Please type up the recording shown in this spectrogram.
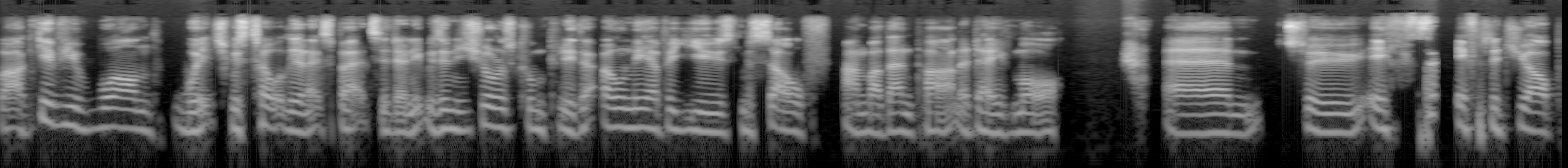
But I'll give you one which was totally unexpected, and it was an insurance company that only ever used myself and my then partner Dave Moore um, to if if the job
